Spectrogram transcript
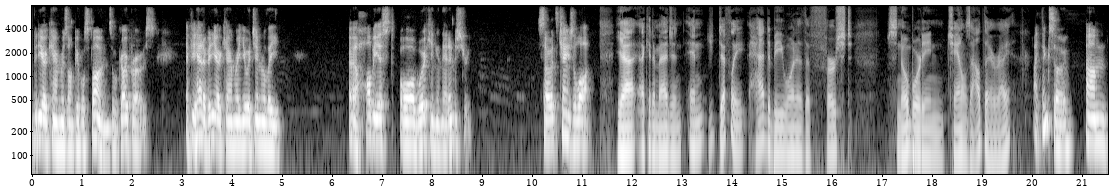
video cameras on people's phones or GoPros. If you had a video camera, you were generally a hobbyist or working in that industry. So it's changed a lot. Yeah, I could imagine. And you definitely had to be one of the first snowboarding channels out there, right? I think so. Um,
